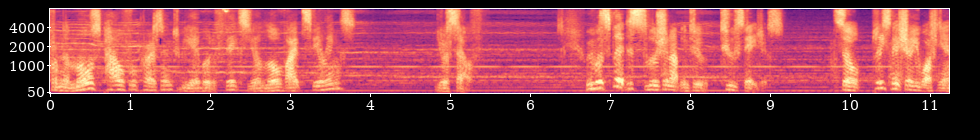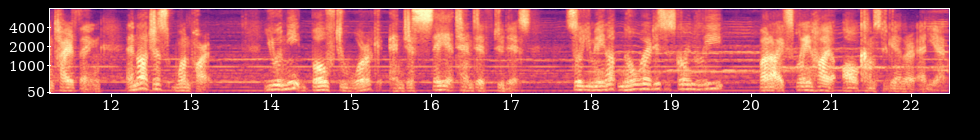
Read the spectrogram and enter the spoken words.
From the most powerful person to be able to fix your low vibes feelings, yourself. We will split this solution up into two stages. So please make sure you watch the entire thing and not just one part. You will need both to work and just stay attentive to this. So you may not know where this is going to lead, but I'll explain how it all comes together at the end.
